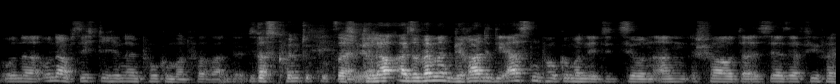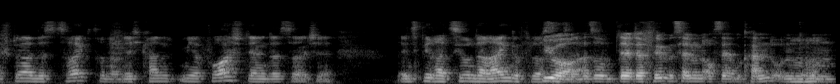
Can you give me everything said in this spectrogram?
ohne, unabsichtlich in ein Pokémon verwandelt? Das könnte gut sein, Ich ja. glaub, also wenn man gerade die ersten Pokémon-Editionen anschaut, da ist sehr, sehr viel verstörendes Zeug drin und ich kann mir vorstellen, dass solche Inspirationen da reingeflossen Ja, sind. also der, der Film ist ja nun auch sehr bekannt und Mhm. ähm,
